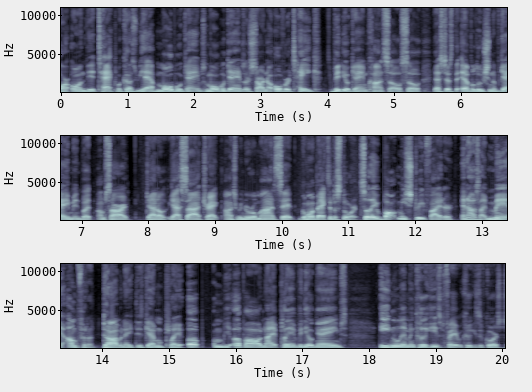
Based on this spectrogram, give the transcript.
are on the attack because we have mobile games. Mobile games are starting to overtake video game consoles. So that's just the evolution of gaming. But I'm sorry, got got sidetracked. Entrepreneurial mindset. Going back to the story. So they bought me Street Fighter, and I was like, man, I'm finna dominate this game. I'm gonna play up. I'm gonna be up all night playing video games, eating lemon cookies, favorite cookies, of course.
